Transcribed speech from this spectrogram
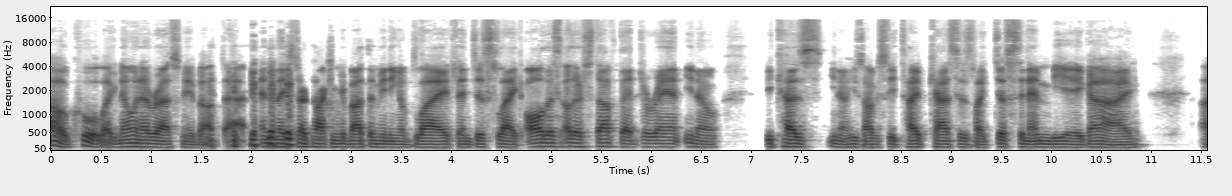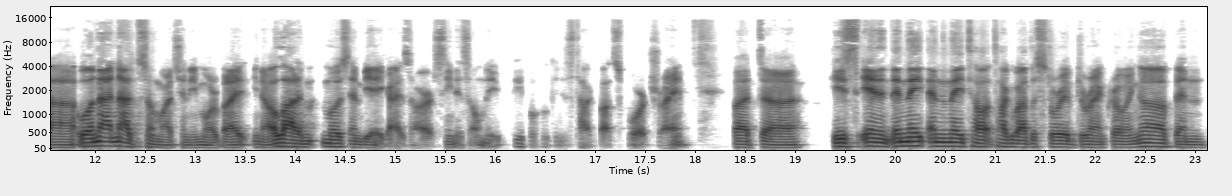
"Oh, cool! Like no one ever asked me about that." and then they start talking about the meaning of life and just like all this other stuff that Durant, you know, because you know he's obviously typecast as like just an NBA guy. Uh, well, not not so much anymore, but I, you know, a lot of most NBA guys are seen as only people who can just talk about sports, right? But uh, he's in, and they and they tell, talk about the story of Durant growing up and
